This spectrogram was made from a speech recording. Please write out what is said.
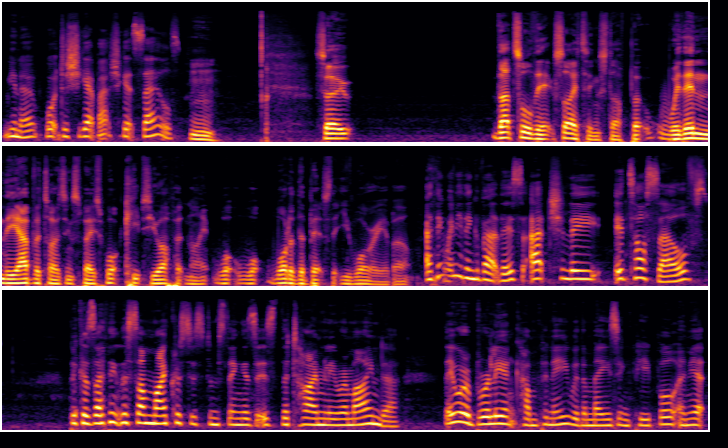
you know, what does she get back? She gets sales. Mm. So that's all the exciting stuff. But within the advertising space, what keeps you up at night? What what what are the bits that you worry about? I think when you think about this, actually it's ourselves because I think the Sun Microsystems thing is, is the timely reminder. They were a brilliant company with amazing people, and yet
